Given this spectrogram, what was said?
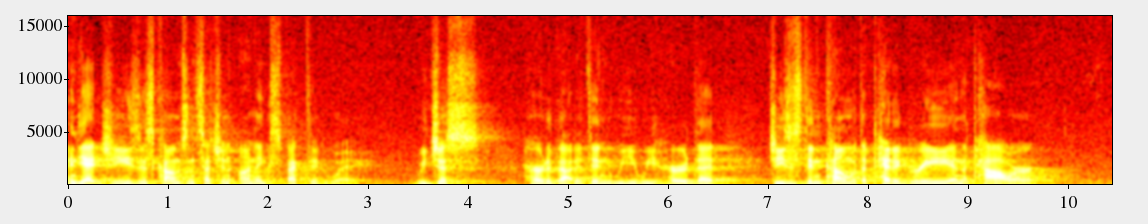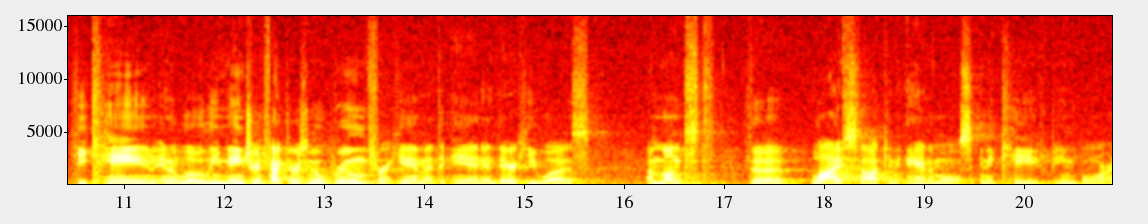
And yet, Jesus comes in such an unexpected way. We just heard about it, didn't we? We heard that Jesus didn't come with the pedigree and the power. He came in a lowly manger. In fact, there was no room for him at the inn, and there he was amongst the livestock and animals in a cave being born.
